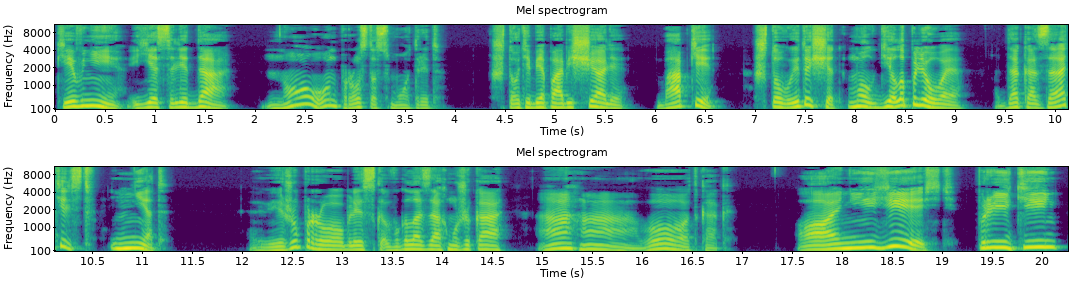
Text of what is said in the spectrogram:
«Кивни, если да». Но он просто смотрит. «Что тебе пообещали? Бабки? Что вытащат? Мол, дело плевое. Доказательств нет». Вижу проблеск в глазах мужика. Ага, вот как. «Они есть! Прикинь!»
